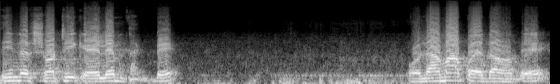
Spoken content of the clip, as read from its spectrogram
দিনের সঠিক এলেম থাকবে। ওলামা পয়দা হবে।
